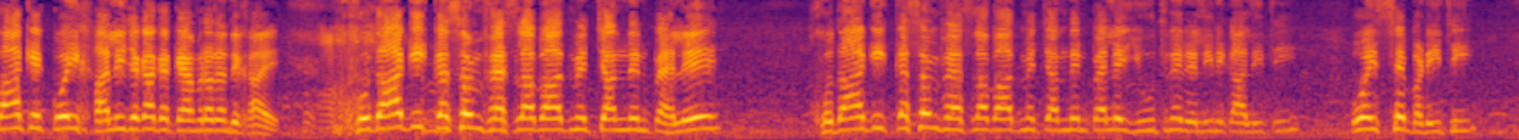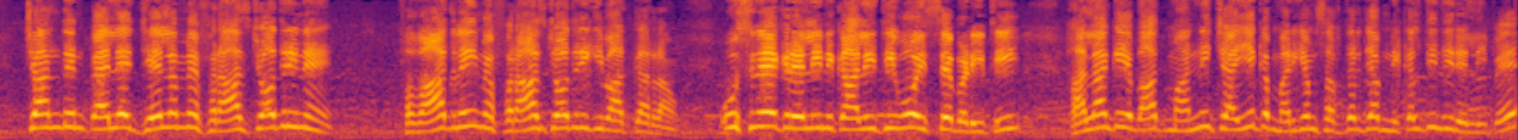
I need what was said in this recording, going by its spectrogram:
ताकि कोई खाली जगह का कैमरा ना दिखाए। खुदा की कसम फैसलाबाद में चंद दिन पहले खुदा की कसम फैसलाबाद में चंद दिन पहले यूथ ने रैली निकाली थी। वो इससे बड़ी थी। चंद दिन पहले जेलम में फराज चौधरी ने, फवाद नहीं, मैं फराज चौधरी की बात कर रहा हूँ। उसने एक रैली निकाली थी, वो इससे बड़ी थी। हालाँकि ये बात माननी चाहिए कि मरियम सफदर जब निकलती थी रैली पे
